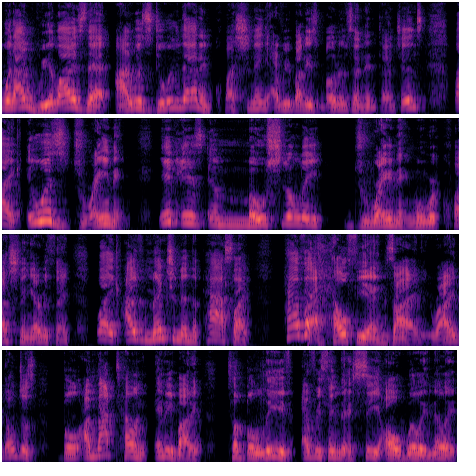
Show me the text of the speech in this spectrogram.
when I realized that I was doing that and questioning everybody's motives and intentions, like, it was draining. It is emotionally draining when we're questioning everything. Like I've mentioned in the past, like have a healthy anxiety, right? Don't just, I'm not telling anybody to believe everything they see all willy-nilly.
